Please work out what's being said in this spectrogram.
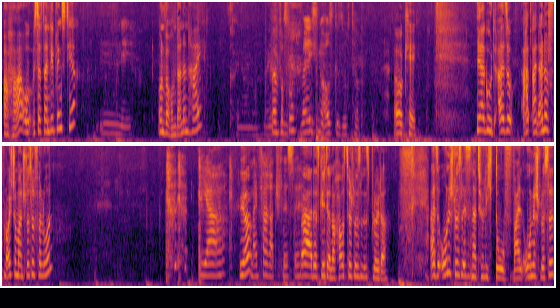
Aha, oh, ist das dein Lieblingstier? Nee, Und warum dann ein Hai? keine Ahnung. Weil Einfach ich, so? Weil ich es mir ausgesucht habe. Okay. Ja gut, also hat ein- einer von euch schon mal einen Schlüssel verloren? Ja, Ja? mein Fahrradschlüssel. Ah, das geht ja noch. Haustürschlüssel ist blöder. Also ohne Schlüssel ist es natürlich doof, weil ohne Schlüssel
